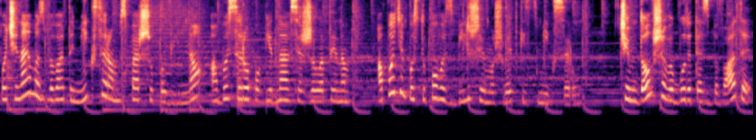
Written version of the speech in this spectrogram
Починаємо збивати міксером спершу повільно, аби сироп об'єднався з желатином, а потім поступово збільшуємо швидкість міксеру. Чим довше ви будете збивати,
